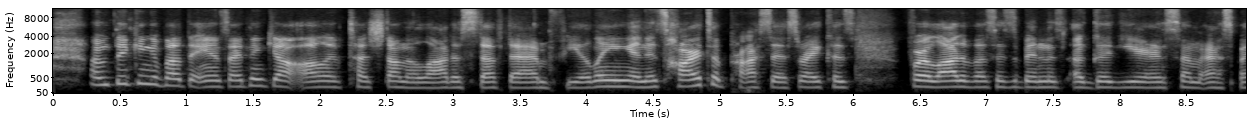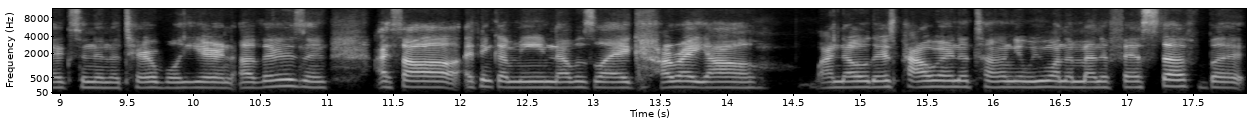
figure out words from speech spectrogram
I'm thinking about the answer. I think y'all all have touched on a lot of stuff that I'm feeling, and it's hard to process, right? Because for a lot of us, it's been a good year in some aspects and then a terrible year in others. And I saw, I think, a meme that was like, all right, y'all, I know there's power in the tongue and we want to manifest stuff, but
